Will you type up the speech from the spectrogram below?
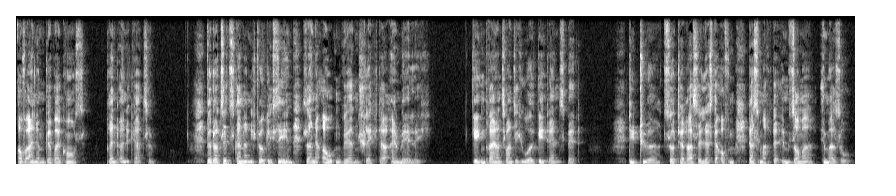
Auf einem der Balkons brennt eine Kerze. Wer dort sitzt, kann er nicht wirklich sehen. Seine Augen werden schlechter allmählich. Gegen 23 Uhr geht er ins Bett. Die Tür zur Terrasse lässt er offen. Das macht er im Sommer immer so.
